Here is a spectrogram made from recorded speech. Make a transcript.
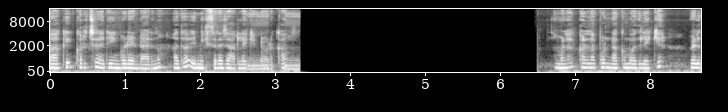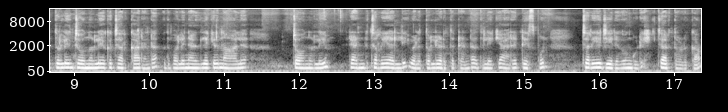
ബാക്കി കുറച്ച് അരിയും കൂടെ ഉണ്ടായിരുന്നു. അത് ഈ മിക്സിയുടെ ജാറിലേക്ക് ഇട്ട് കൊടുക്കാം. നമ്മൾ കള്ളപ്പം ഉണ്ടാക്കുമ്പോൾ അതിലേക്ക് വെളുത്തുള്ളിയും ചുവന്നുള്ളിയും ഒക്കെ ചേർക്കാറുണ്ട്. അതുപോലെ ഞാൻ ഇതിലേക്ക് ഒരു നാല് ചുവന്നുള്ളിയും രണ്ട് ചെറിയ അല്ലി വെളുത്തുള്ളി എടുത്തിട്ടുണ്ട്. അതിലേക്ക് അര ടീസ്പൂൺ ചെറിയ ജീരകവും കൂടി ചേർത്ത് കൊടുക്കാം.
